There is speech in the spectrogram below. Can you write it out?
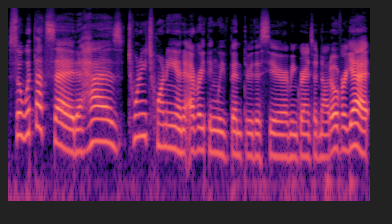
So, with that said, has 2020 and everything we've been through this year, I mean, granted, not over yet,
